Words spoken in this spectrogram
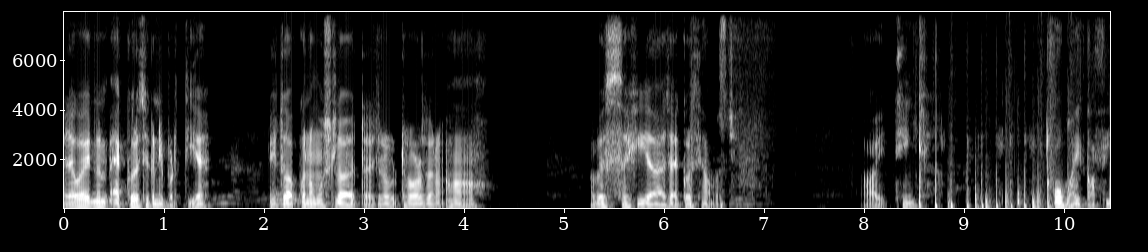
मेरे को एकदम एक्यूरेसी करनी पड़ती है नहीं तो आपको ना मसला आता है चलो थोड़ा सा ना हाँ अबे सही आया जाए कर बस आई थिंक ओ भाई काफ़ी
